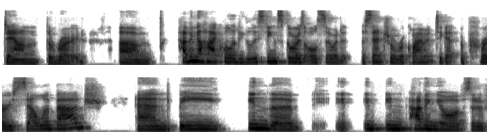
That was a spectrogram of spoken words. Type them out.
down the road. Um, having a high quality listing score is also an essential requirement to get a pro seller badge and be in the in in having your sort of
